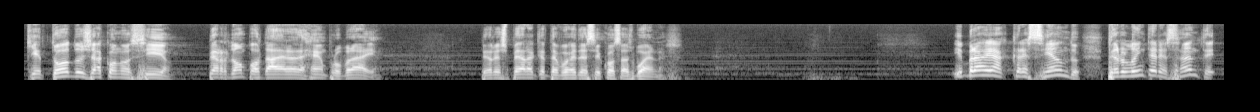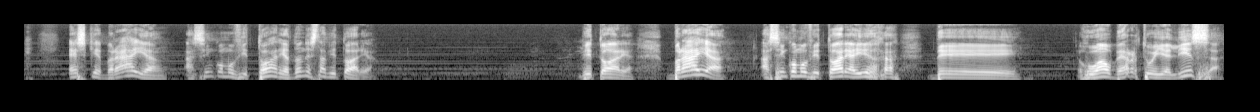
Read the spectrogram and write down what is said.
que todos já conheciam. Perdão por dar exemplo, Brian, pero espera que te vou dizer coisas boas. E Braia crescendo. Pero lo interessante é que Braia, assim como Vitória, onde está Vitória? Vitória. Braia, assim como Vitória, hija de Juan Alberto e Elisa.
